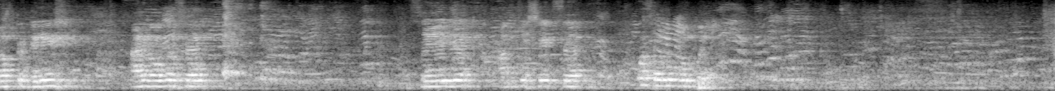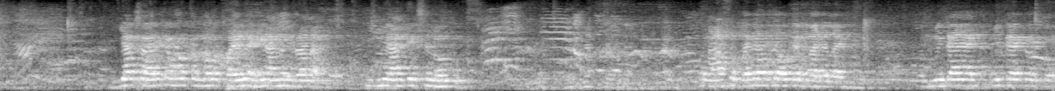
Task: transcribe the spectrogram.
डॉक्टर गणेश आरगावकर सर संयोजक आमचे शेख सर व सर्व कंपनी या कार्यक्रमाचा मला पाहिला हे आनंद झाला की मी अध्यक्ष नव्हतो. पण असं बऱ्याच होत्या माझ्या लाईफ पण मी काय मी काय करतो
